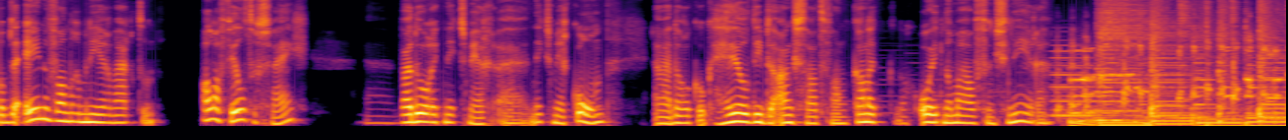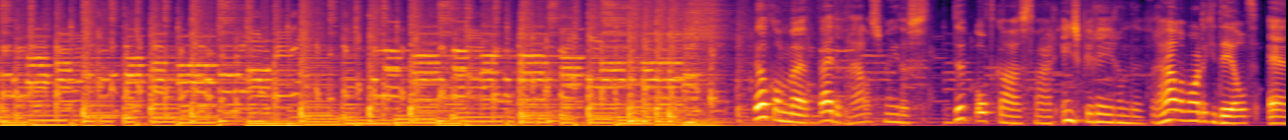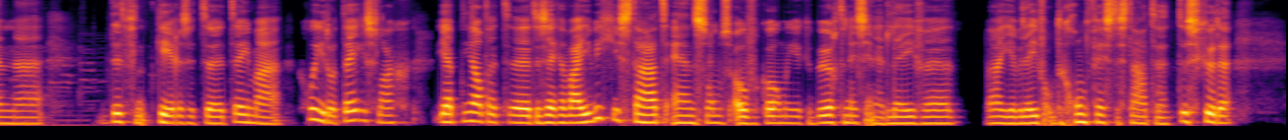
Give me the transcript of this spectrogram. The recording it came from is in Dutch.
Op de een of andere manier waren toen alle filters weg, uh, waardoor ik niks meer, uh, niks meer kon. En waardoor ik ook heel diep de angst had van, kan ik nog ooit normaal functioneren? Welkom uh, bij de Verhalensmeders, de podcast waar inspirerende verhalen worden gedeeld. En dit keer is het thema groeien door tegenslag. Je hebt niet altijd uh, te zeggen waar je wiegje staat. En soms overkomen je gebeurtenissen in het leven waar je leven op de grondvesten staat uh, te schudden.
